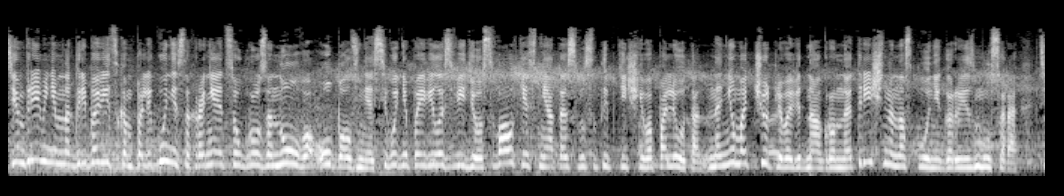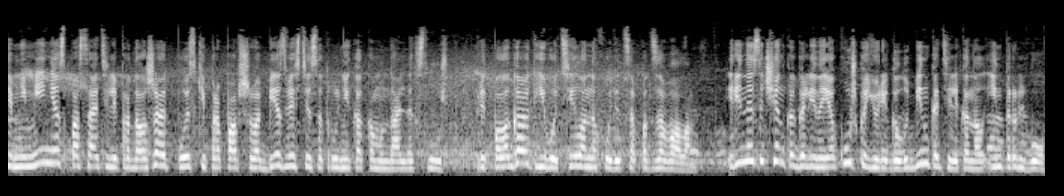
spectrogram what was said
Тем временем на Грибовицком полигоне сохраняется угроза нового оползня. Сегодня появилось видео свалки, снятое с высоты птичьего полета. На нем отчетливо видна огромная трещина на склоне горы из мусора. Тем не менее, спасатели продолжают поиски пропавшего без вести сотрудника коммунальных служб. Предполагают, его тело находится под завалом. Ирина Исаченко, Галина Якушка, Юрий Голубинка, телеканал Интер, Львов.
